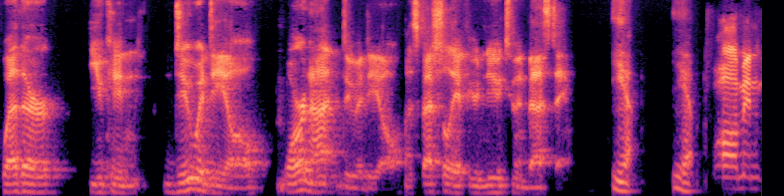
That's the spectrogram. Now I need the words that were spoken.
whether you can do a deal or not do a deal, especially if you're new to investing. Yeah. Yeah. Well, I mean,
